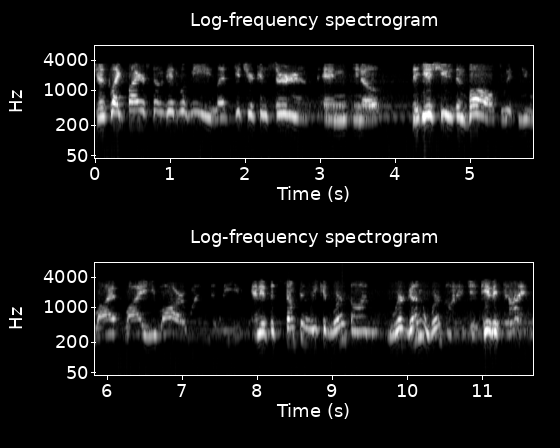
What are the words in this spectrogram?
Just like Firestone did with me, let's get your concerns and, you know, the issues involved with you, why, why you are wanting to leave. And if it's something we could work on, we're going to work on it. Just give it time.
